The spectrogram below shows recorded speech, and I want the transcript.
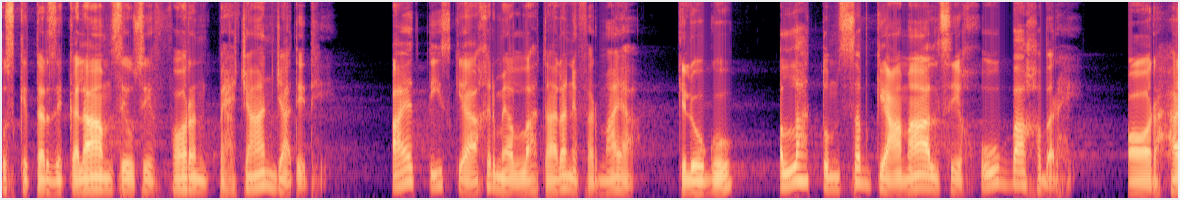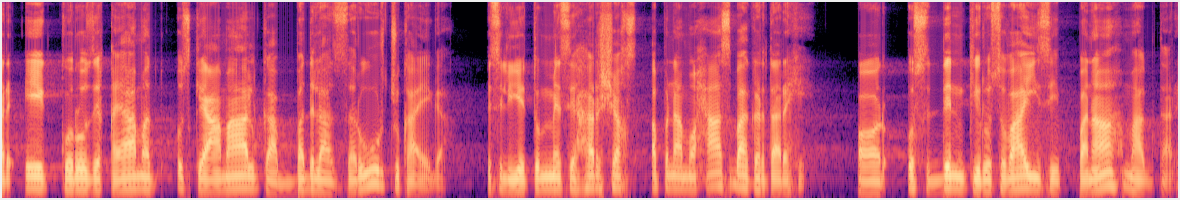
اس کے طرز کلام سے اسے فوراً پہچان جاتے تھے۔ آیت تیس کے آخر میں اللہ تعالیٰ نے فرمایا کہ لوگو، اللہ تم سب کے اعمال سے خوب باخبر ہے اور ہر ایک کو روز قیامت اس کے اعمال کا بدلہ ضرور چکائے گا۔ اس لیے تم میں سے ہر شخص اپنا محاسبہ کرتا رہے اور اس دن کی رسوائی سے پناہ مانگتا رہے۔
